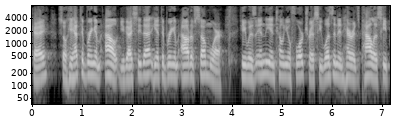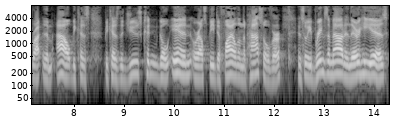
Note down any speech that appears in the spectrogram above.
Okay? So he had to bring him out. You guys see that? He had to bring him out of somewhere. He was in the Antonia fortress. He wasn't in Herod's palace. He brought them out because, because the Jews couldn't go in or else be defiled on the Passover. And so he brings them out, and there he is.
